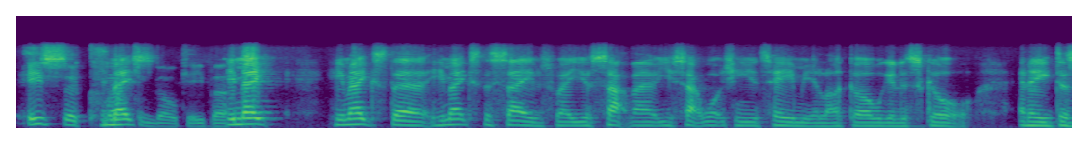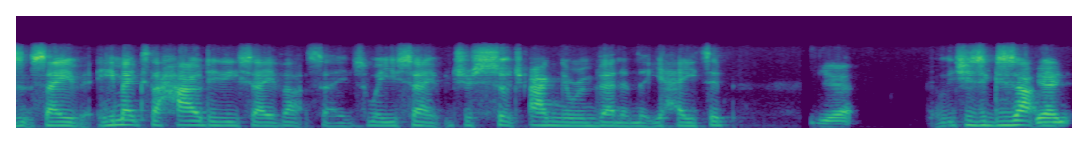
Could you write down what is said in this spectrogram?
he's he's a cracking makes- goalkeeper. He make he makes the he makes the saves where you're sat there, you sat watching your team, and you're like, oh, we're gonna score, and he doesn't save it. He makes the how did he save that saves where you say just such anger and venom that you hate him, Yeah, which is exactly yeah. what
